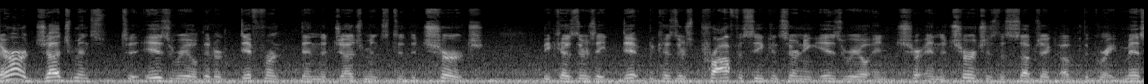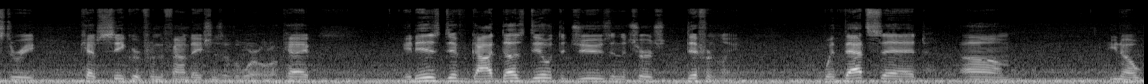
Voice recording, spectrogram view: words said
there are judgments to Israel that are different than the judgments to the church because there's a dip because there's prophecy concerning Israel and and the church is the subject of the great mystery kept secret from the foundations of the world. Okay it is diff- God does deal with the Jews and the church differently. With that said, um, you know,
